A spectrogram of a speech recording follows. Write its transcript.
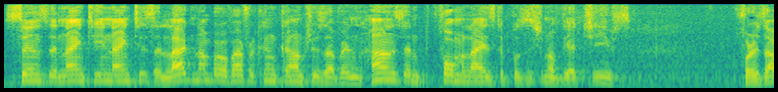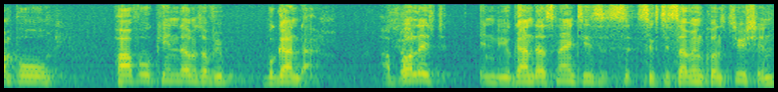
Since the 1990s, a large number of African countries have enhanced and formalized the position of their chiefs. For example, powerful kingdoms of Buganda, abolished in Uganda's 1967 constitution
